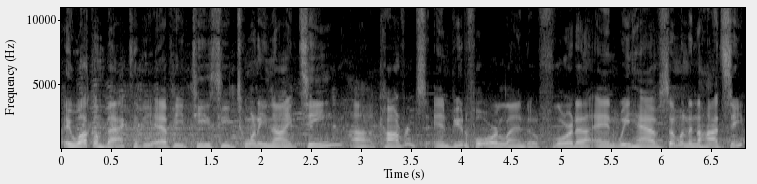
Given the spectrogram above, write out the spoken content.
Hey, welcome back to the FETC 2019 uh, conference in beautiful Orlando, Florida. And we have someone in the hot seat,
